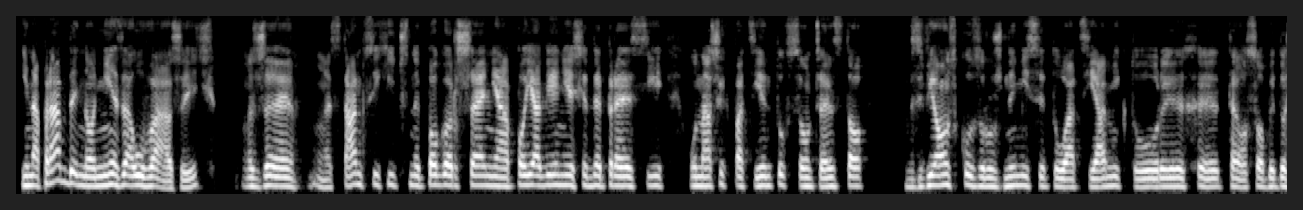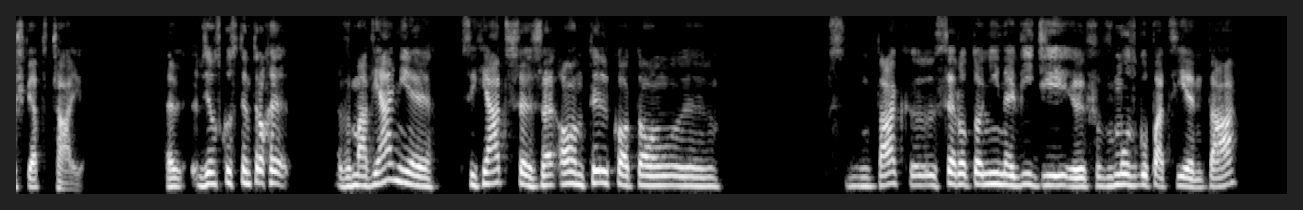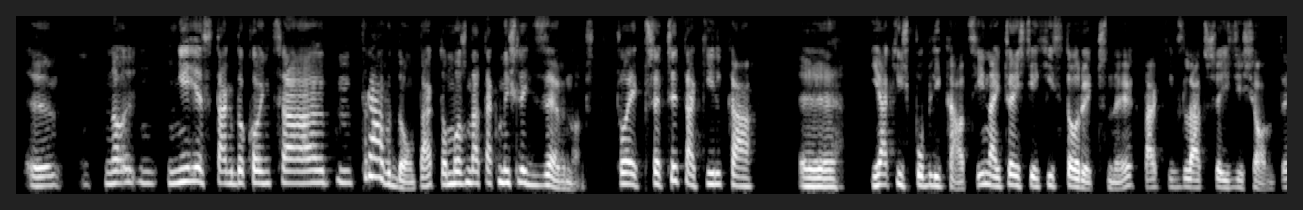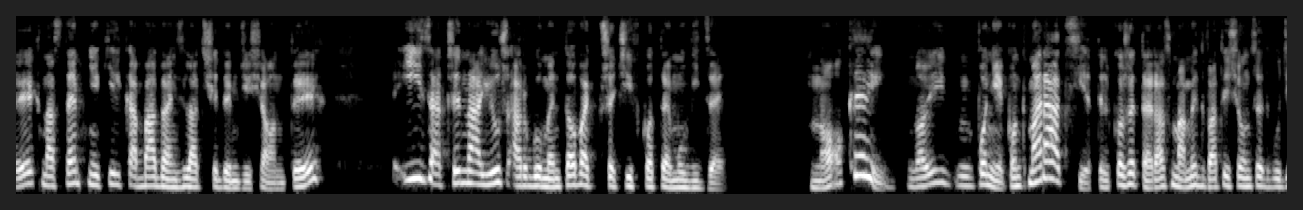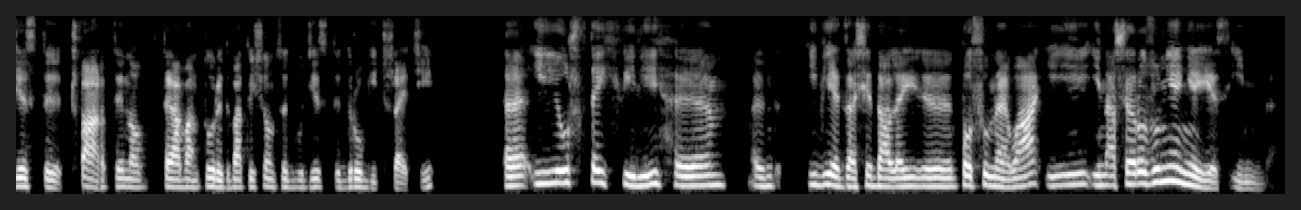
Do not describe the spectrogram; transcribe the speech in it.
i naprawdę no nie zauważyć, że stan psychiczny, pogorszenia, pojawienie się depresji u naszych pacjentów są często w związku z różnymi sytuacjami, których e, te osoby doświadczają. E, w związku z tym trochę wmawianie psychiatrze, że on tylko tą y, tak, serotoninę widzi w, w mózgu pacjenta, no, nie jest tak do końca prawdą, tak? To można tak myśleć z zewnątrz. Człowiek przeczyta kilka y, jakichś publikacji, najczęściej historycznych, takich z lat 60., następnie kilka badań z lat 70. i zaczyna już argumentować przeciwko temu widzeniu. No okej, okay. no i poniekąd ma rację, tylko że teraz mamy 2024, no te awantury 2022, trzeci e, i już w tej chwili e, e, i wiedza się dalej posunęła i, i nasze rozumienie jest inne.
